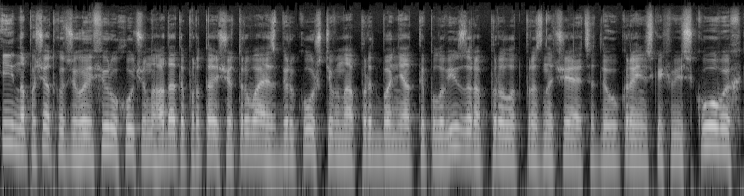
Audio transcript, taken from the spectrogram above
І на початку цього ефіру хочу нагадати про те, що триває збір коштів на придбання тепловізора. Прилад призначається для українських військових.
